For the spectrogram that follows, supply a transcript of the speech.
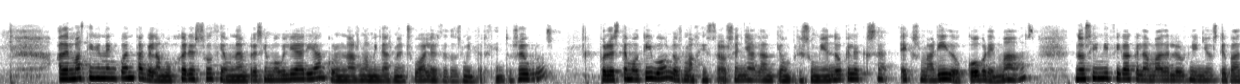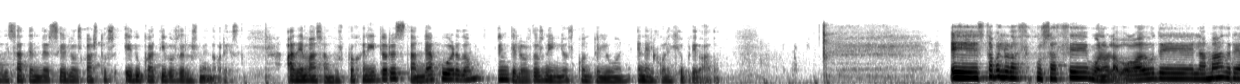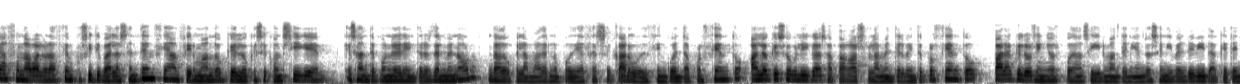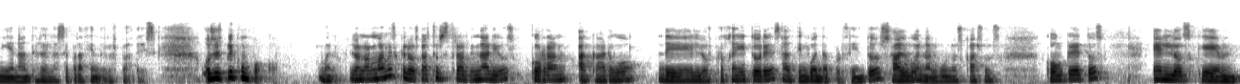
Además, tienen en cuenta que la mujer es socia una empresa inmobiliaria con unas nóminas mensuales de 2.300 euros. Por este motivo, los magistrados señalan que, aun presumiendo que el ex marido cobre más, no significa que la madre de los niños deba desatenderse de los gastos educativos de los menores. Además, ambos progenitores están de acuerdo en que los dos niños continúen en el colegio privado. Eh, esta valoración pues hace, bueno, el abogado de la madre hace una valoración positiva de la sentencia, afirmando que lo que se consigue es anteponer el interés del menor, dado que la madre no podía hacerse cargo del 50%, a lo que se obliga es a pagar solamente el 20% para que los niños puedan seguir manteniendo ese nivel de vida que tenían antes de la separación de los padres. Os explico un poco. Bueno, lo normal es que los gastos extraordinarios corran a cargo de los progenitores al 50%, salvo en algunos casos concretos en los que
